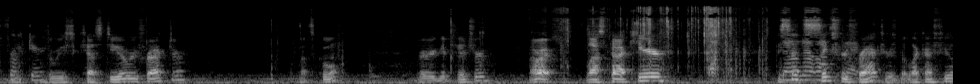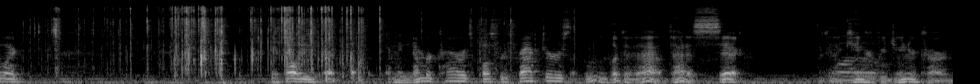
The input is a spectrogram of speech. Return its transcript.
Refractor. Luis Castillo refractor. That's cool. Very good pitcher. All right, last pack here. It No, said six last pack. refractors, but like I feel like with all these, uh, I mean, number cards plus refractors. Ooh, look at that. That is sick. Look at that King Whoa. Griffey Jr. card.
